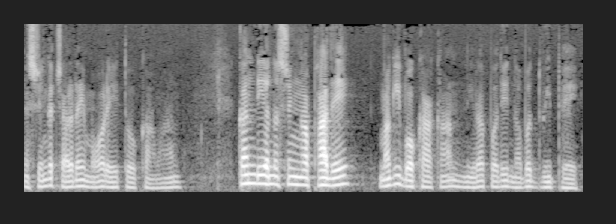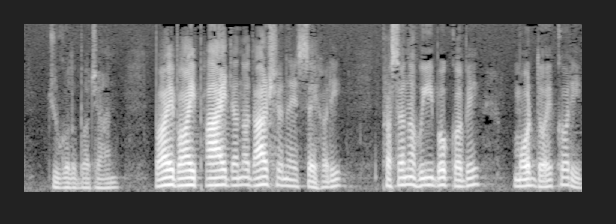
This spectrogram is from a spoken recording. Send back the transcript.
नृसिंह चरणै मोरे तो कामान कंदी नृसिंह फादे मगी बोका कान निरपदे नवद्वीपे जुगल बजान भय भय फाय जन दार्शने से हरि प्रसन्न हुई बो कबे मोर दय करी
